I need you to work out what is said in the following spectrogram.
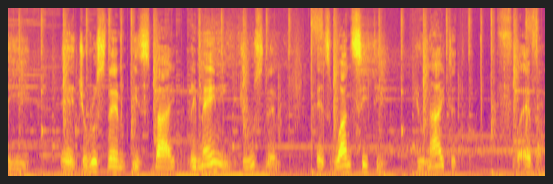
the uh, Jerusalem is by remaining Jerusalem as one city, united forever.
